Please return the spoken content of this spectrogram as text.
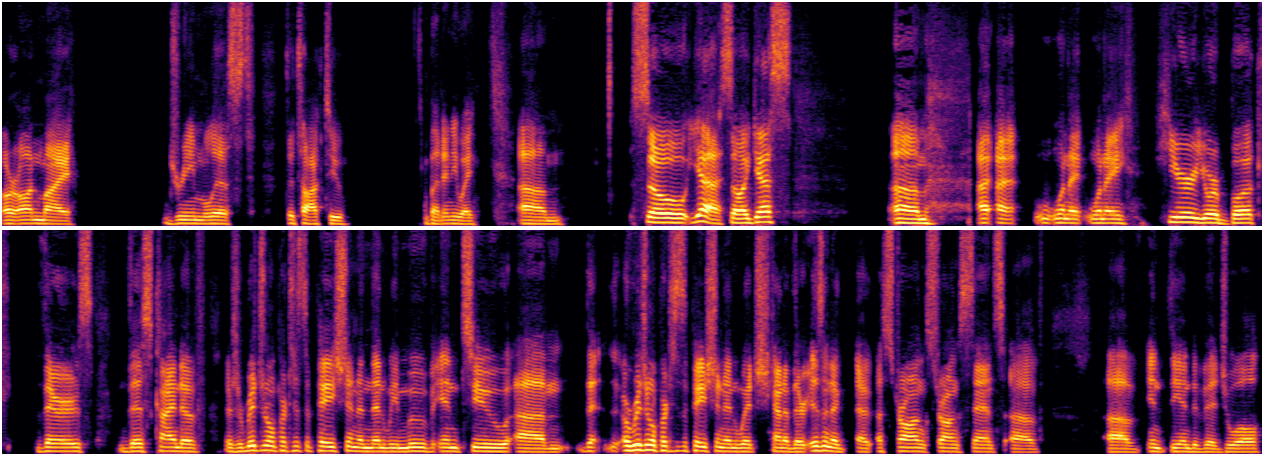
are on my dream list to talk to. But anyway, um, so yeah, so I guess um, I, I when I when I hear your book, there's this kind of there's original participation, and then we move into um, the, original participation in which kind of there isn't a, a strong strong sense of of in the individual,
